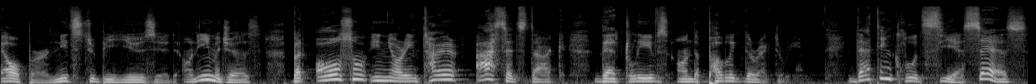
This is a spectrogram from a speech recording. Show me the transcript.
helper needs to be used on images, but also in your entire asset stack that lives on the public directory. That includes CSS,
